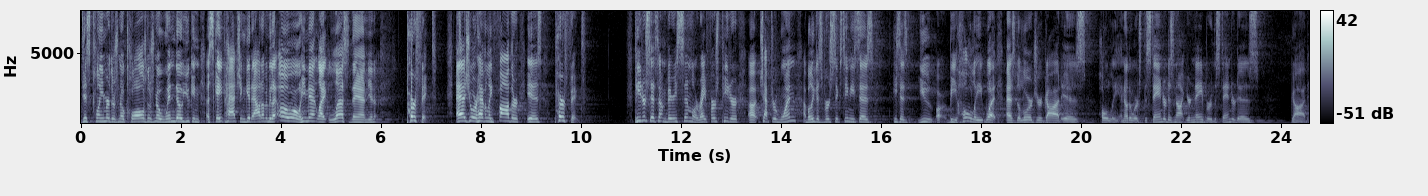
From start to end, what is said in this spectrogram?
disclaimer, there's no clause, there's no window you can escape hatch and get out of and be like, oh, oh, oh he meant like less than, you know. Perfect. As your heavenly Father is perfect. Peter said something very similar, right? First Peter uh, chapter 1, I believe it's verse 16, he says, he says, you are, be holy, what? As the Lord your God is holy. In other words, the standard is not your neighbor, the standard is God.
